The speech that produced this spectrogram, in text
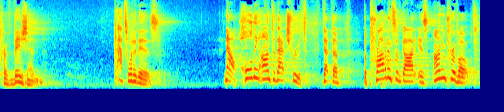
provision. That's what it is. Now, holding on to that truth that the, the providence of God is unprovoked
